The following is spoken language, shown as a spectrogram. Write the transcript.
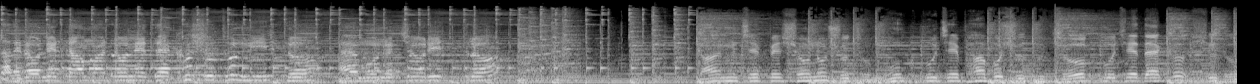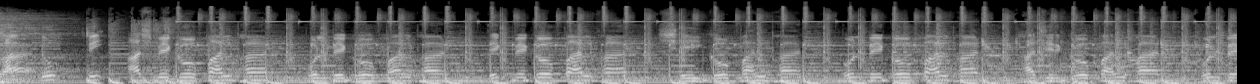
তালে ডোলে টামা ডোলে দেখো শুধু নৃত্য এমন চরিত্র। কান চেপে শোনো শুধু মুখ বুঝে ভাবো শুধু চোখ বুঝে দেখো শুধু আসবে গোপাল ভার বলবে গোপাল ভার দেখবে গোপাল ভার সেই গোপাল ভার বলবে গোপাল ভার হাজির গোপাল ভার বলবে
